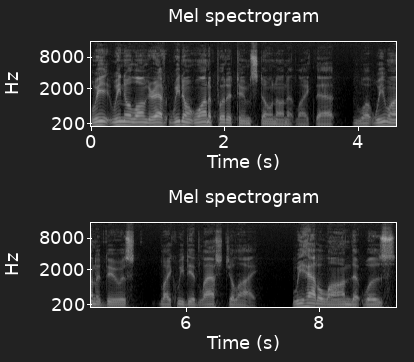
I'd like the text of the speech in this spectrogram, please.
we we no longer have. We don't want to put a tombstone on it like that. What we want to do is like we did last July. We had a lawn that was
